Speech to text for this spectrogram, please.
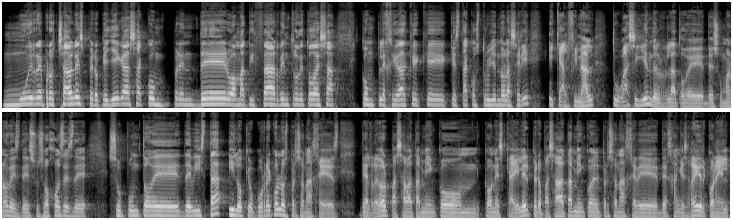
muy reprochables, pero que llegas a comprender a matizar dentro de toda esa complejidad que, está construyendo la serie y que al final tú vas siguiendo el relato de, su mano desde sus ojos, desde su punto de, vista y lo que ocurre con los personajes de alrededor. Pasaba también con, con Skyler, pero pasaba también con el personaje de, de Hank Schrader, con el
